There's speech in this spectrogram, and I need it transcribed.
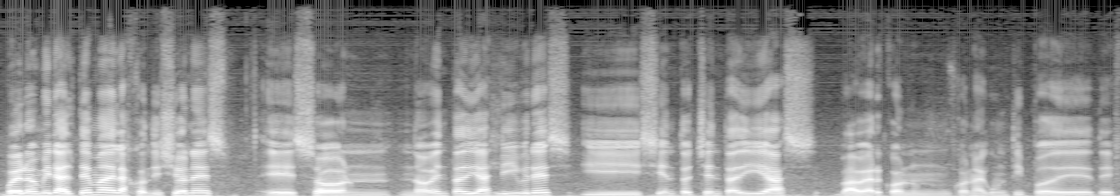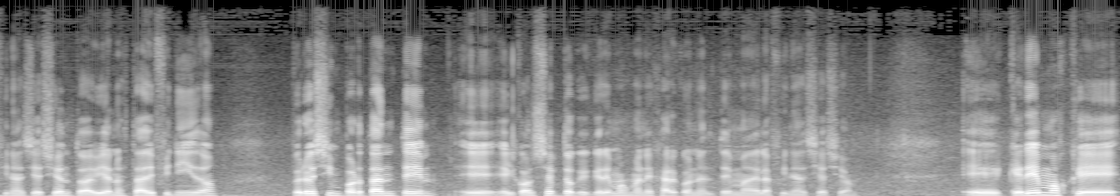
Bueno, mira, el tema de las condiciones eh, son 90 días libres y 180 días va a haber con, algún tipo de, financiación, todavía no está definido, pero es importante eh, el concepto que queremos manejar con el tema de la financiación. Eh, queremos que,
